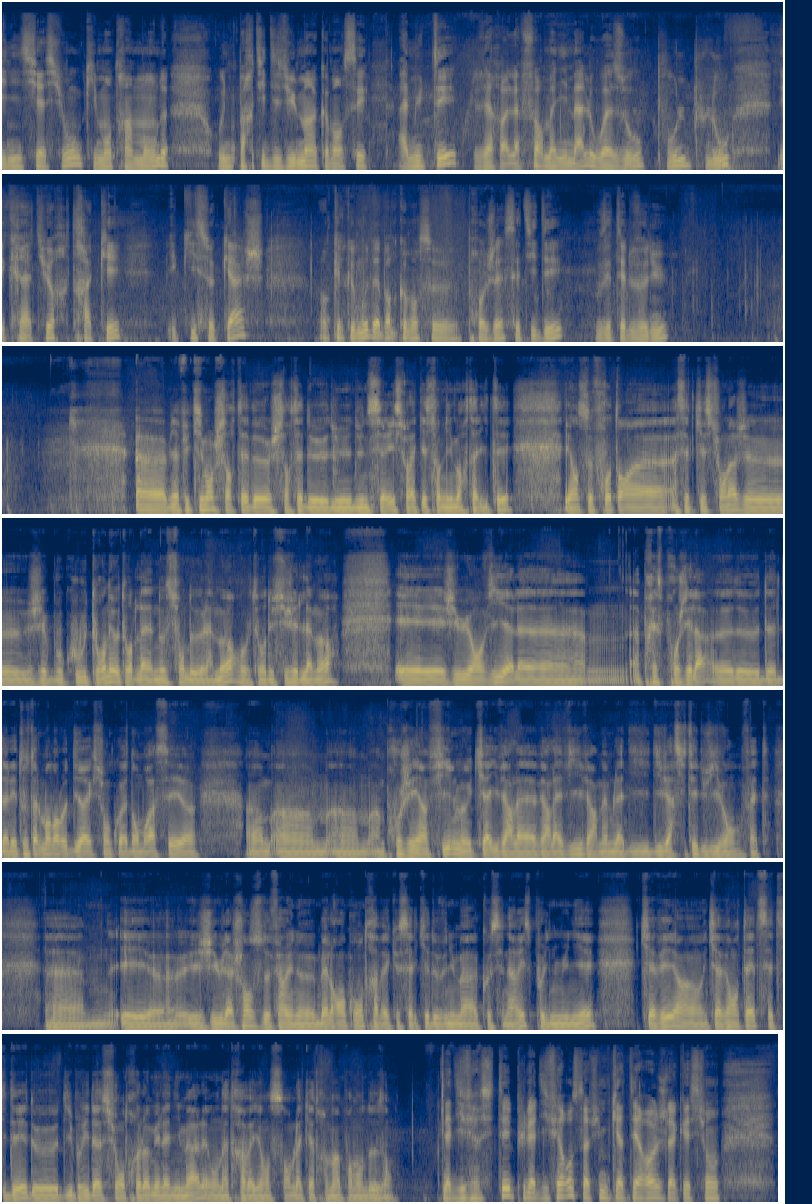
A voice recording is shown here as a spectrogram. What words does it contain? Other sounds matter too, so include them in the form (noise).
qui montre un monde où une partie des humains a commencé à muter vers la forme animale, oiseaux, poules, loups, des créatures traquées et qui se cachent. En quelques mots, d'abord, comment ce projet, cette idée, vous est-elle venue? Euh, bien effectivement, je sortais de, je sortais d'une série sur la question de l'immortalité, et en se frottant à, cette question-là, j'ai beaucoup tourné autour de la notion de la mort, autour du sujet de la mort, et j'ai eu envie à la, après ce projet-là euh, d'aller totalement dans l'autre direction, quoi, d'embrasser euh, un, un, un, projet, un film qui aille vers la, vers la vie, vers même la diversité du vivant, en fait. Euh, et, euh, j'ai eu la chance de faire une belle rencontre avec celle qui est devenue ma co-scénariste, Pauline Munier, qui avait, un, qui avait en tête cette idée de d'hybridation entre l'homme et l'animal. On a travaillé ensemble à quatre mains pendant deux ans la diversité, puis la différence. C'est un film qui interroge la question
